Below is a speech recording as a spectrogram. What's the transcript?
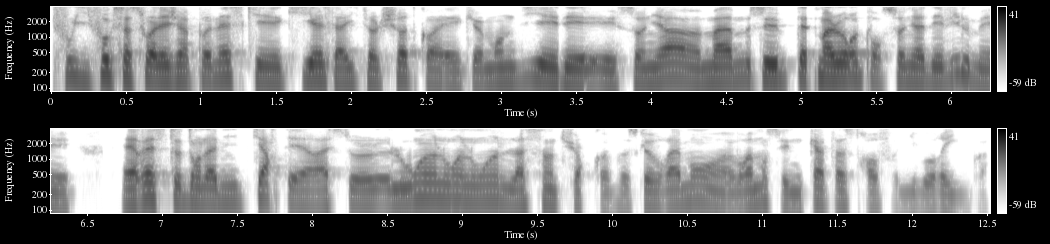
il faut il faut que ça soit les japonaises qui aient qui aient le title shot quoi et que Mandy et des et Sonya, mam c'est peut-être malheureux pour Sonya Deville, mais elle reste dans la mid-card et elle reste, loin, loin, loin de la ceinture quoi, parce que vraiment, vraiment c'est une catastrophe au niveau ring quoi.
